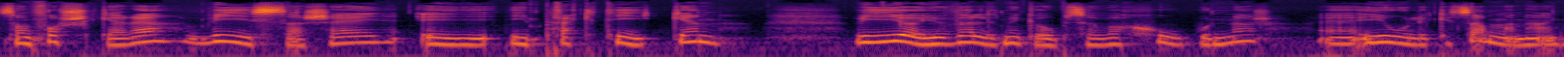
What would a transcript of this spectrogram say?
som forskare visar sig i, i praktiken vi gör ju väldigt mycket observationer eh, i olika sammanhang.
